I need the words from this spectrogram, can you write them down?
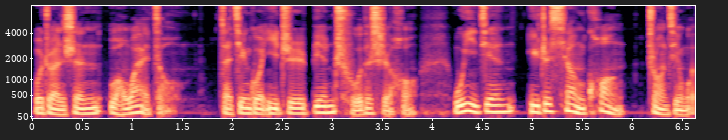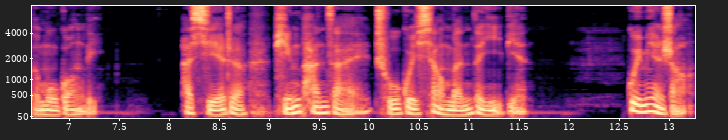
我转身往外走，在经过一只边橱的时候，无意间一只相框撞进我的目光里。他斜着平摊在橱柜相门的一边，柜面上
